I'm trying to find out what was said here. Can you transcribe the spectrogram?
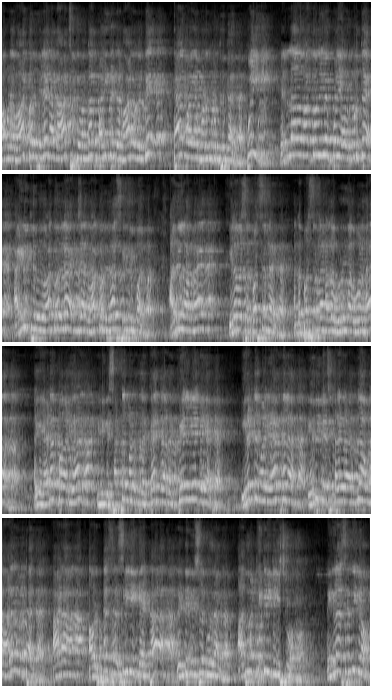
அவங்களோட வாக்குறுதியில நாங்க ஆட்சிக்கு வந்தால் படிக்கின்ற மாணவர்களுக்கு டேப் வாங்கப்படும் கொடுத்திருக்காரு. போய் எல்லா வாக்குறுதியுமே போய் அவர் கொடுத்த ஐநூத்தி இருபது வாக்குறுதியில அஞ்சாறு வாக்குறுதி தான் செய்திருப்பார். அது இல்லாம இலவச பஸ் அந்த பஸ் நல்லா ஒழுங்கா ஓடுதா? ஐயா எடப்பாடியார் இன்னைக்கு சட்டமன்றத்துல கேட்காத கேள்வியே கிடையாது. இரண்டு மணி நேரத்துல எதிர்கட்சி தலைவரா இருந்து அவங்க அலற விட்டார். ஆனா அவர் பேசுற செய்தி கேட்டா ரெண்டு நிமிஷம் கொடுக்குறாங்க. அதுவும் டெக்னிக்கல் இஷ்யூ நீங்களா சிந்திக்கணும்.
